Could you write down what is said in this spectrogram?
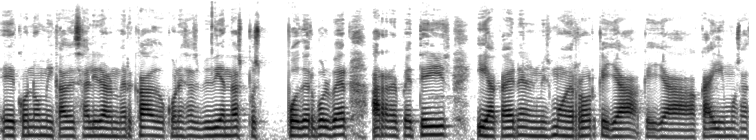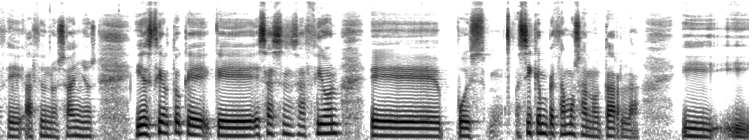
económica de salir al mercado con esas viviendas, pues poder volver a repetir y a caer en el mismo error que ya, que ya caímos hace, hace unos años. Y es cierto que, que esa sensación, eh, pues sí que empezamos a notarla y,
